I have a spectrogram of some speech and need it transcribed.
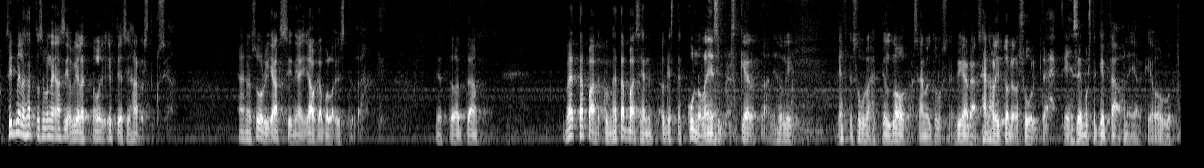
Sitten meillä sattui sellainen asia vielä, että meillä oli yhteisiä harrastuksia. Hän on suuri jatsin ja jalkapalloystävä. Ja tuota, mä tapasin, kun mä tapasin hänet oikeastaan kunnolla ensimmäistä kertaa, niin se oli Efter suurlähettiin lounas. Hän oli tullut sinne vieraaksi. Hän oli todella suuri tähti. Eihän semmoista ketään hänen jälkeen ollut.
